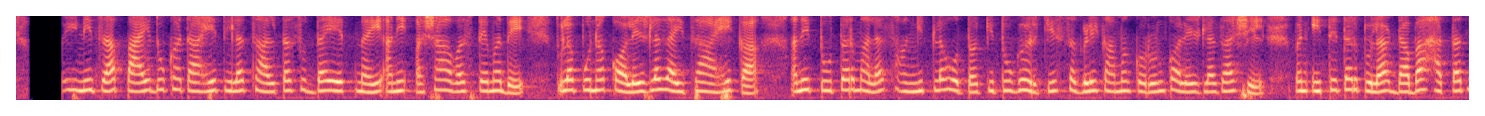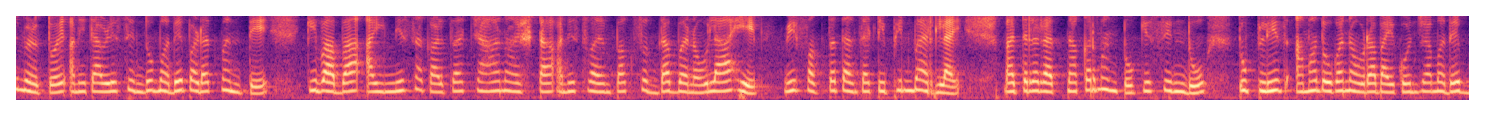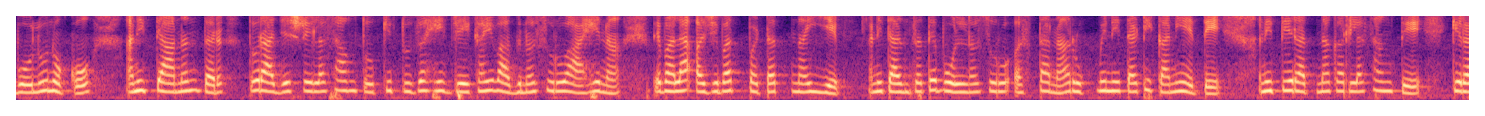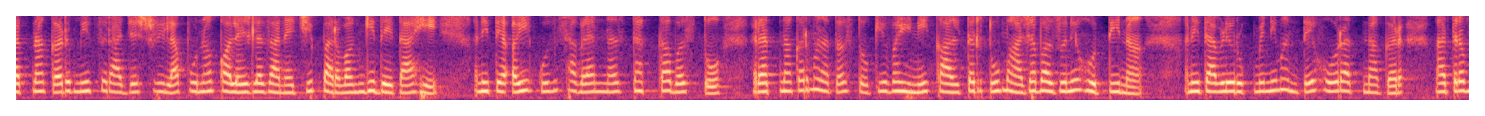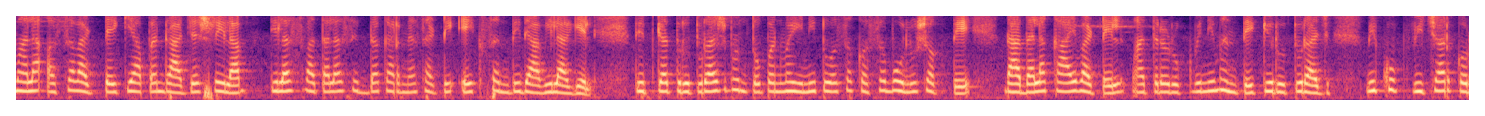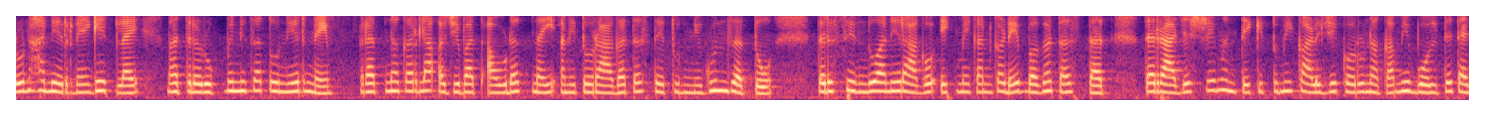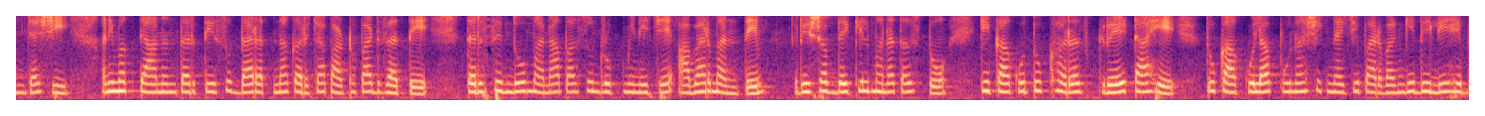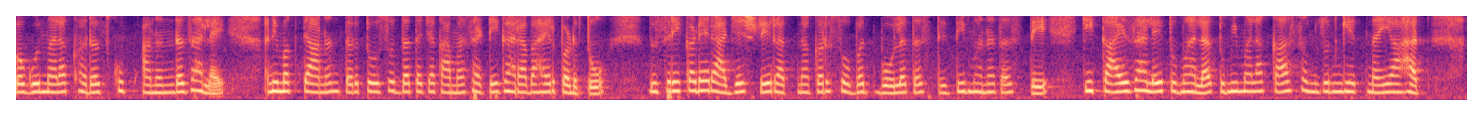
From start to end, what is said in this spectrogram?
बहिणीचा पाय दुखत आहे तिला चालतासुद्धा येत नाही आणि अशा अवस्थेमध्ये तुला पुन्हा कॉलेजला जायचं आहे का? आणि तू तर मला सांगितलं होतं की तू घरची सगळी कामं करून कॉलेजला जाशील पण इथे तर तुला डबा हातात मिळतोय आणि त्यावेळी सिंधूमध्ये पडत म्हणते की बाबा आईंनी सकाळचा चहा नाश्ता आणि स्वयंपाकसुद्धा बनवला आहे. मी फक्त त्यांचा टिफिन भरलाय. मात्र रत्नाकर म्हणतो की सिंधू तू प्लीज आम्हा दोघा नवरा बायकोंच्यामध्ये बोलू नको आणि त्यानंतर तो राजश्रीला सांगतो की तुझं हे जे काही वागणं सुरू आहे ना ते मला अजिबात पटत नाही आहे आणि त्यांचं ते बोलणं सुरू असताना रुक्मिणी त्या ठिकाणी येते आणि ती रत्नाकरला सांगते की रत्नाकर मीच राजश्रीला पुन्हा कॉलेजला जाण्याची परवानगी देत आहे आणि ते ऐकून सगळ्यांनाच धक्का बसतो. रत्नाकर म्हणत असतो की वहिनी काल तर तू माझ्या बाजूने होती ना? आणि त्यावेळी रुक्मिणी म्हणते हो रत्नाकर मात्र मला असं वाटते की आपण राजश्रीला तिला स्वतःला सिद्ध करण्यासाठी एक संधी द्यावी लागेल. तितक्यात ऋतुराज म्हणतो पण वहिनी तू असं कसं बोलू शकते? दादाला काय वाटेल मात्र रुक्मिणी म्हणते की ऋतुराज मी खूप विचार करून हा निर्णय घेतला आहे मात्र रुक्मिणीचा तो निर्णय रत्नाकरला अजिबात आवडत नाही आणि तो रागातच तेथून निघून जातो. तर सिंधू आणि राघव एकमेकांकडे बघत असतात. तर राजश्री म्हणते की तुम्ही काळजी करू नका मी बोलते त्यांच्याशी. आणि मग त्यानंतर ती सुद्धा रत्नाकरच्या पाठोपाठ जाते. तर सिंधू मनापासून रुक्मिणीचे आभार मानते. रिषभ देखील म्हणत असतो की काकू तू खरंच ग्रेट आहे. तू काकूला पुन्हा शिकण्याची परवानगी दिली हे बघून मला खरंच खूप आनंद झाला आहे आणि मग त्यानंतर तो सुद्धा त्याच्या कामासाठी घराबाहेर पडतो. दुसरीकडे राजश्री रत्नाकरसोबत बोलत असते. ती म्हणत असते की काय झाले तुम्हाला? तुम्ही मला का समजून घेत नाही आहात?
